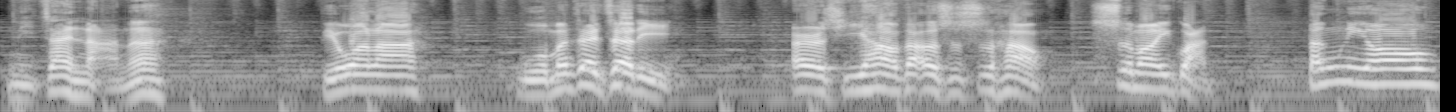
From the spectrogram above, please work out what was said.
你在哪呢？别忘了，我们在这里，二十一号到二十四号世贸一馆等你哦。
